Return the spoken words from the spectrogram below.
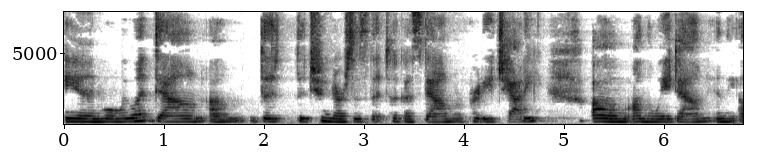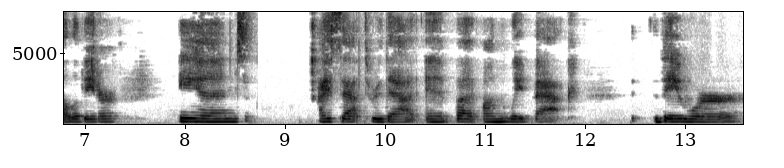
And when we went down um, the, the two nurses that took us down were pretty chatty um, on the way down in the elevator. And i sat through that and, but on the way back they were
